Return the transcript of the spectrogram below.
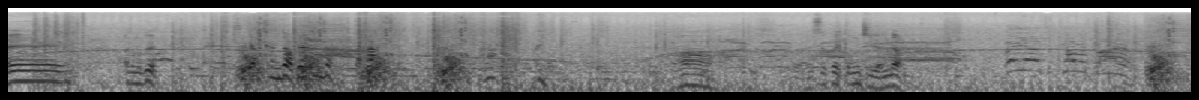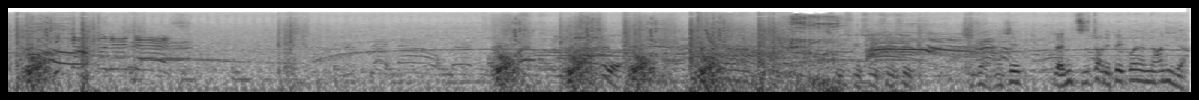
哎，啊怎么对？不要看到，不要看到，打他！打他！哎，啊，果然是会攻击人的。这，去去去去去！奇怪，那些人质到底被关在哪里呀？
